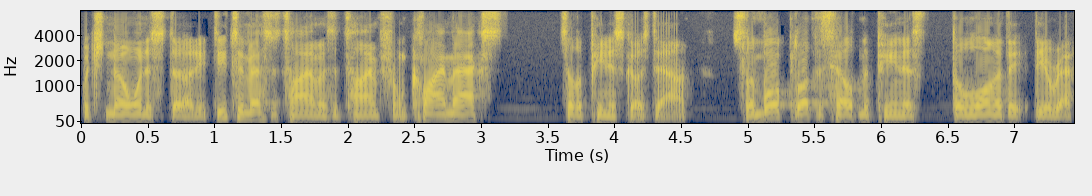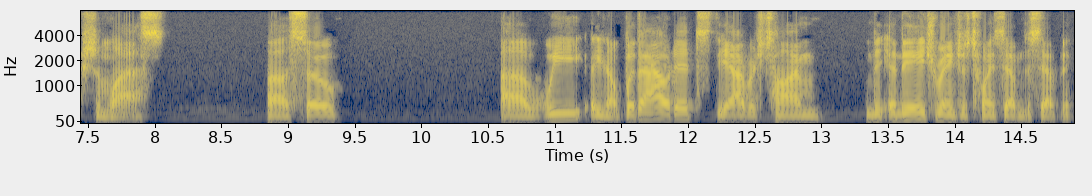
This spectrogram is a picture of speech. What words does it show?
which no one has studied. Detumescence time is the time from climax till the penis goes down. So the more blood that's held in the penis, the longer the, the erection lasts. Uh, so uh, we, you know, without it, the average time, the, the age range is 27 to 70.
